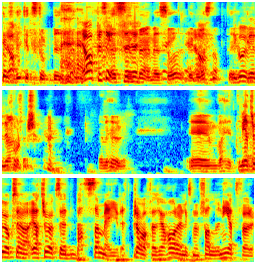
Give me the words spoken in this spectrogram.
Ja. vilket stort byte. Ja, precis. Men så, det går Ja, snabbt. Det går väldigt fort. Eller hur? Eh, vad heter Men jag det? tror också, jag tror också att det passar mig rätt bra för att jag har en, liksom en fallenhet för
